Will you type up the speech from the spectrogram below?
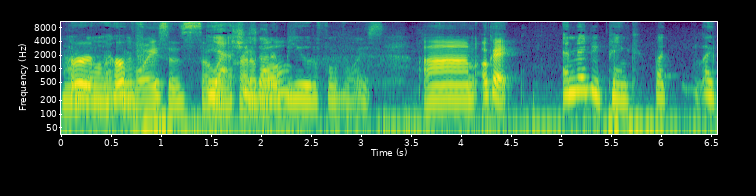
Her God. her voice is so yeah, she's got a beautiful voice, um, okay. and maybe Pink, but like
